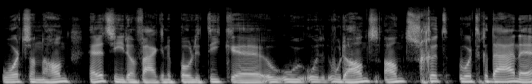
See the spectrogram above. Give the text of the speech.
Wordt zo'n hand, hè, dat zie je dan vaak in de politiek, eh, hoe, hoe, hoe de hand, handschud wordt gedaan. Hè?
